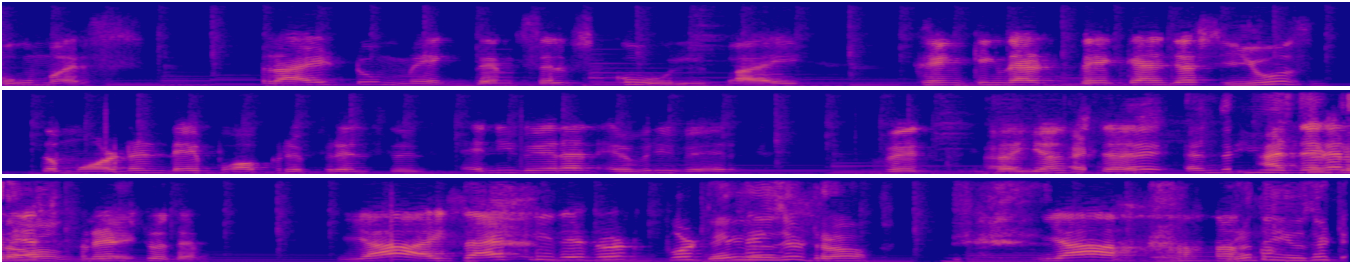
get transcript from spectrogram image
boomers try to make themselves cool by thinking that they can just use the modern day pop references anywhere and everywhere with the uh, youngsters and, and, they, and they can wrong, be friends like... to them. Yeah exactly. They don't put they things... use it wrong. Yeah. Bro they use it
